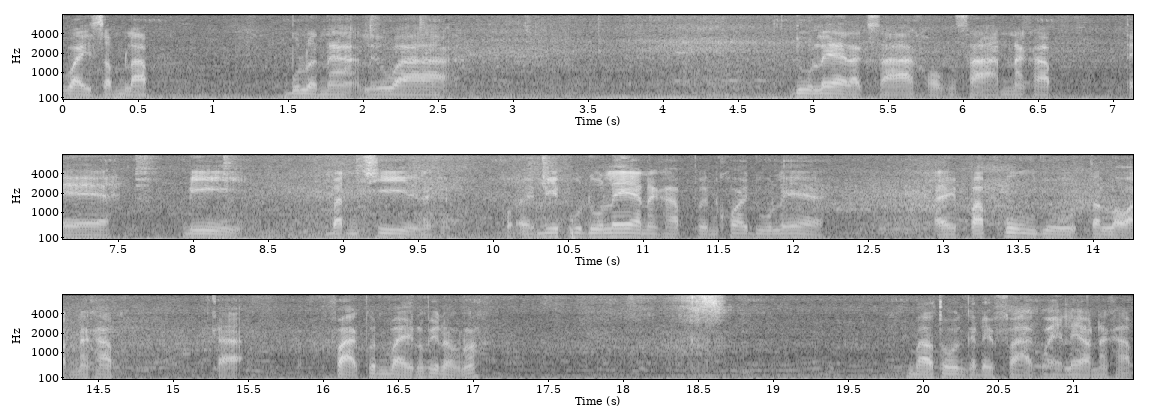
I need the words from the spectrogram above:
ไว้สำหรับบุรณะหรือว่า ดูแลรักษาของศาลนะครับ แต่มีบัญชีนะครับ เอ่อมีผู้ดูแลนะครับ เพิ่นคอยดูแลไอ้ปรับปรุงอยู่ตลอดนะครับก็ฝากเพิ่นไว้เนาะพี่น้องเนาะบาวโทนก็ได้ฝากไว้แล้วนะครับ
